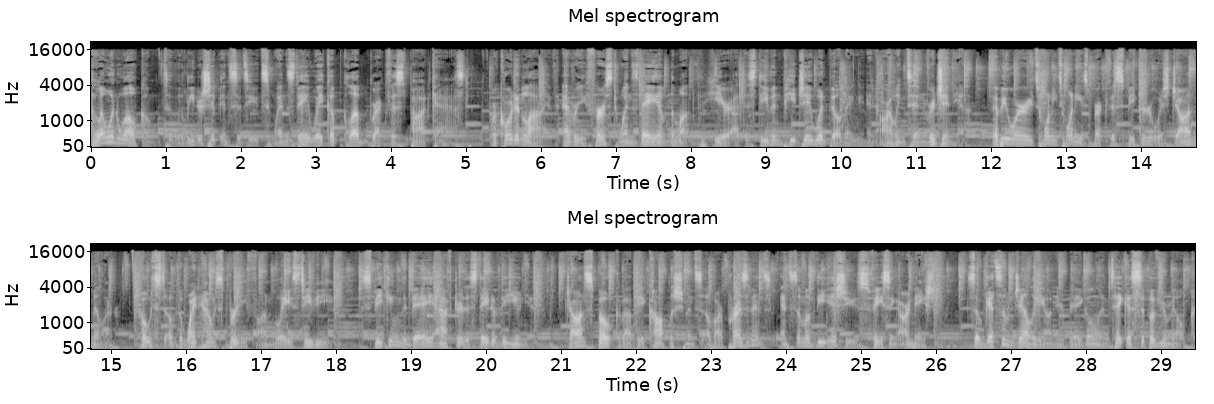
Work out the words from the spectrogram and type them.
Hello and welcome to the Leadership Institute's Wednesday Wake Up Club Breakfast Podcast. Recorded live every first Wednesday of the month here at the Stephen P.J. Wood Building in Arlington, Virginia. February 2020's breakfast speaker was Jon Miller, host of the White House Brief on Blaze TV. Speaking the day after the State of the Union, Jon spoke about the accomplishments of our president and some of the issues facing our nation. So get some jelly on your bagel and take a sip of your milk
